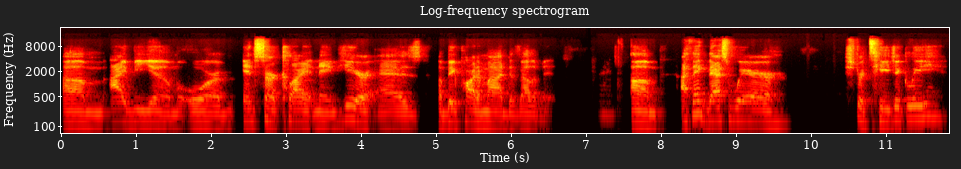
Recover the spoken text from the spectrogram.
um, IBM or insert client name here as a big part of my development. Um, I think that's where strategically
